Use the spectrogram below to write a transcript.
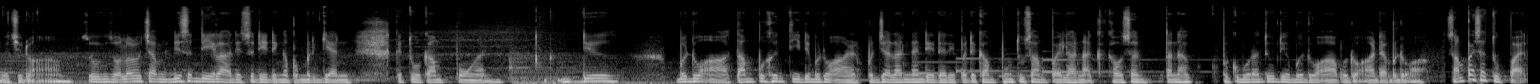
baca doa. So seolah-olah macam dia sedih lah. Dia sedih dengan pemergian ketua kampung kan. Dia berdoa. Tanpa henti dia berdoa. Perjalanan dia daripada kampung tu sampailah nak ke kawasan tanah perkuburan tu dia berdoa berdoa dan berdoa. Sampai satu part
